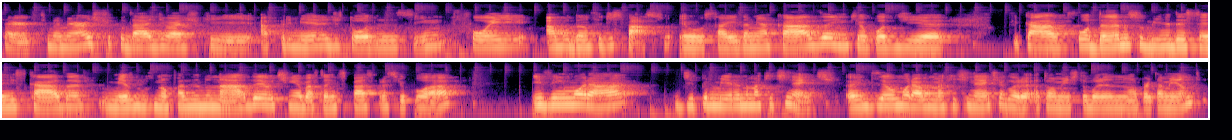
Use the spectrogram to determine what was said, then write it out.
Certo. Minha maior dificuldade, eu acho que a primeira de todas, assim, foi a mudança de espaço. Eu saí da minha casa, em que eu podia ficar rodando, subindo e descendo escada, mesmo não fazendo nada, eu tinha bastante espaço para circular, e vim morar de primeira numa kitnet. Antes eu morava numa kitnet, agora atualmente estou morando num apartamento.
